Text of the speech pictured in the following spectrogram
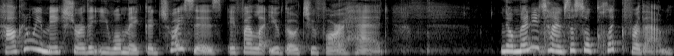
How can we make sure that you will make good choices if I let you go too far ahead? Now, many times this will click for them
